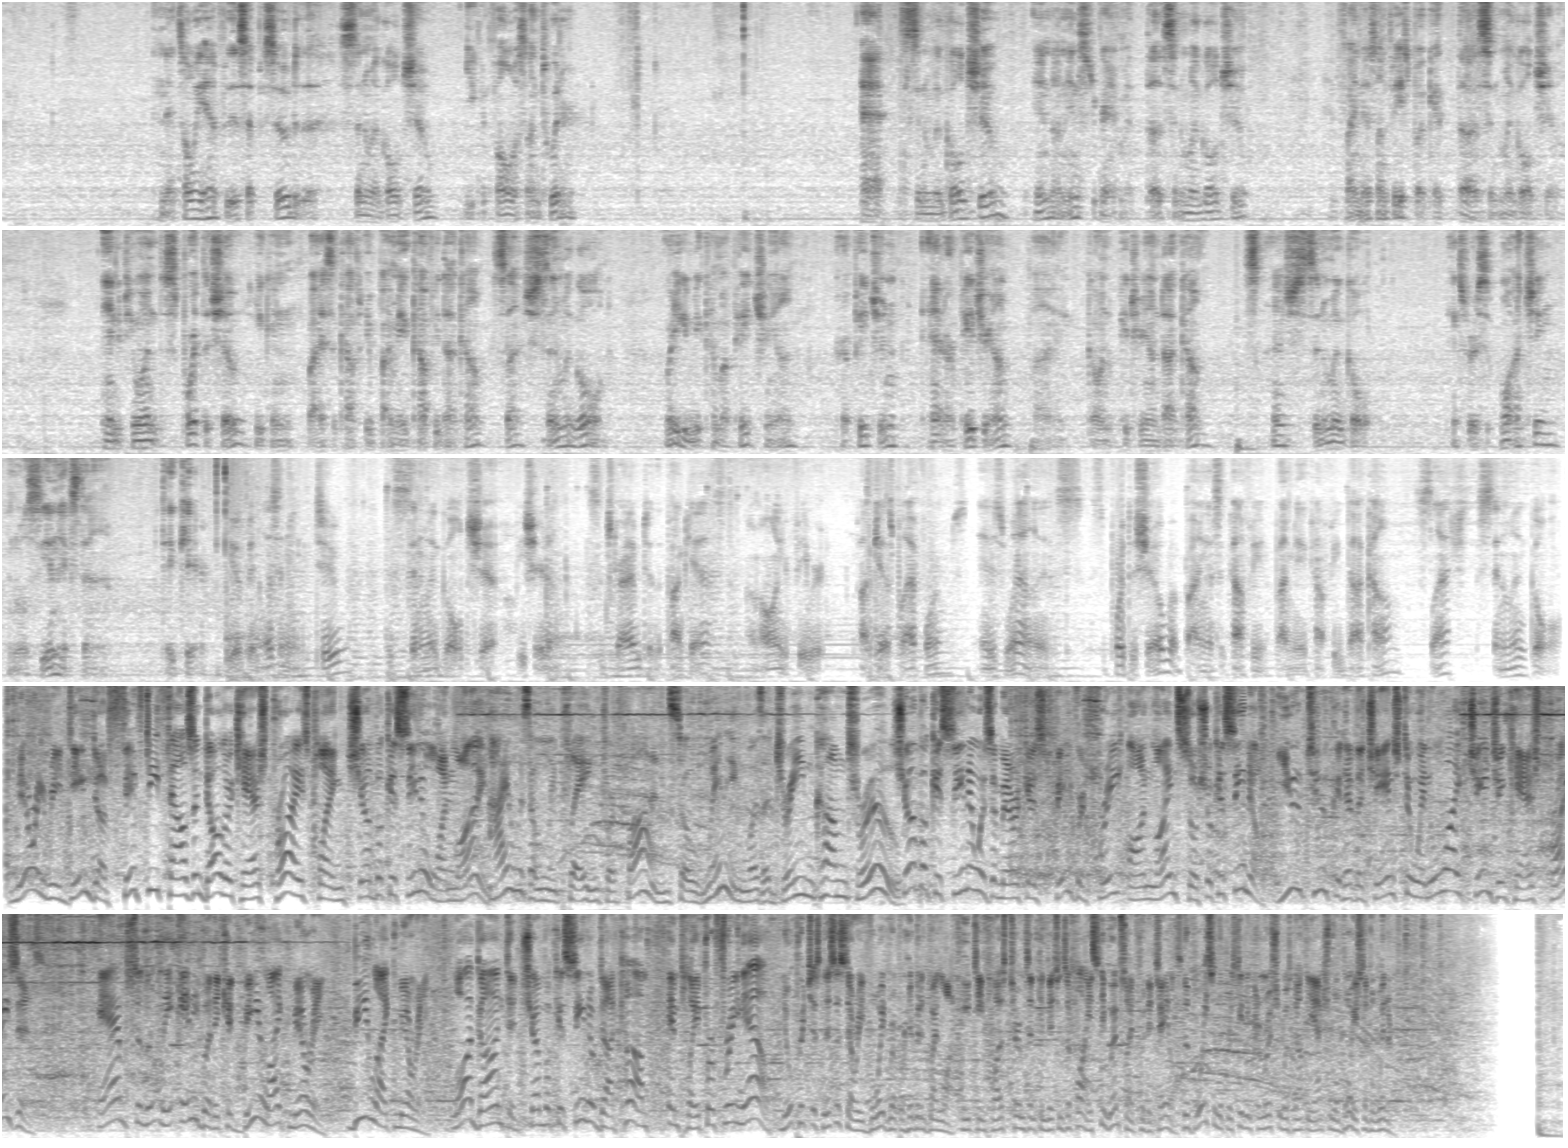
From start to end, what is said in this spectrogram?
and that's all we have for this episode of the Cinema Gold Show. You can follow us on Twitter at Cinema Gold Show and on Instagram at The Cinema Gold Show. And find us on Facebook at The Cinema Gold Show. And if you want to support the show, you can buy us a coffee at buymeacoffee.com slash cinema gold. Or you can become a Patreon or a patron at our Patreon by going to patreon.com slash cinema gold. Thanks for watching, and we'll see you next time. Take care. You have been listening to The Cinema Gold Show. Be sure to subscribe to the podcast on all your favorite podcast platforms, as well as support the show by buying us a coffee at buymeacoffee.com slash cinema gold. Mary redeemed a $50,000 cash prize playing Chumba Casino online. I was only playing for fun, so winning was a dream come true. Chumba Casino is America's favorite free online social casino. You too could have the chance to win life changing cash prizes. Absolutely anybody could be like Mary. Be like Mary. Log on to ChumbaCasino.com and play for free now. No purchase necessary. Void where prohibited by law. 18 plus terms and conditions apply. See website for details. The voice in the preceding commercial was not the actual voice of the winner.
